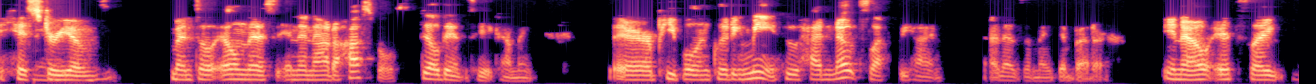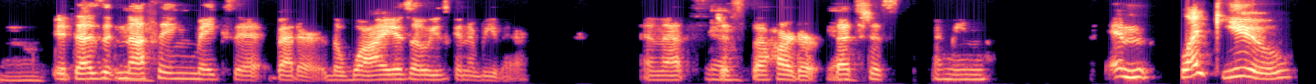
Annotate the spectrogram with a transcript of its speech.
A history yeah. of mental illness in and out of hospitals, still didn't see it coming. There are people, including me, who had notes left behind. That doesn't make it better. You know, it's like, yeah. it doesn't, yeah. nothing makes it better. The why is always going to be there and that's yeah. just the harder yeah. that's just i mean and like you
